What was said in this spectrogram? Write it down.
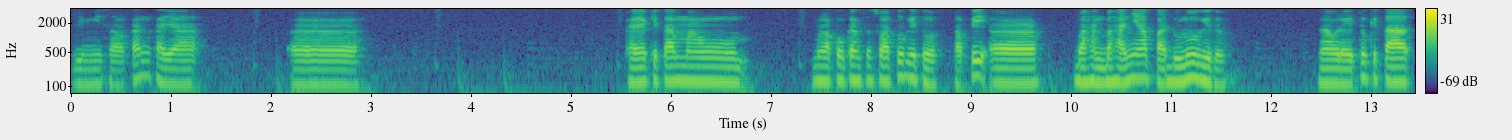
dimisalkan kayak eh kayak kita mau melakukan sesuatu gitu, tapi eh bahan-bahannya apa dulu gitu. Nah, udah itu kita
